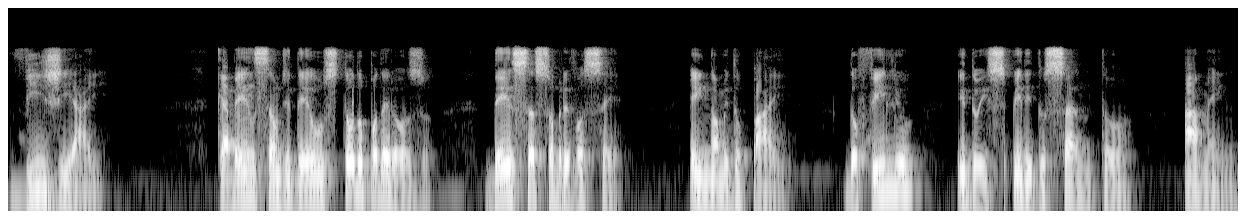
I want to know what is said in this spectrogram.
vigiai. Que a bênção de Deus Todo-Poderoso desça sobre você, em nome do Pai, do Filho e do Espírito Santo. Amém.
